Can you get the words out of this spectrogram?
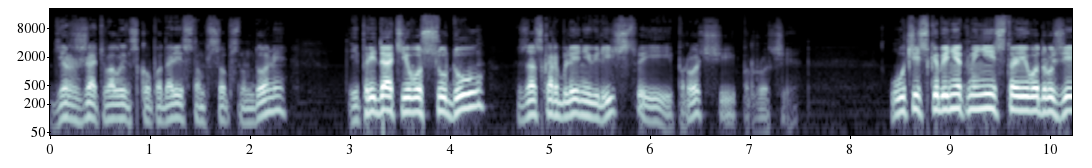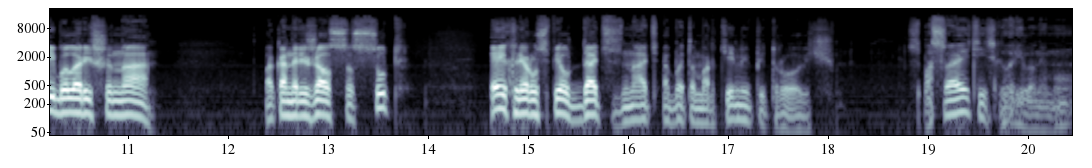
держать Волынского под арестом в собственном доме и предать его суду за оскорбление величества и прочее, и прочее. Участь кабинет министра и его друзей была решена. Пока наряжался суд, Эйхлер успел дать знать об этом Артемию Петровичу. «Спасайтесь», — говорил он ему,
